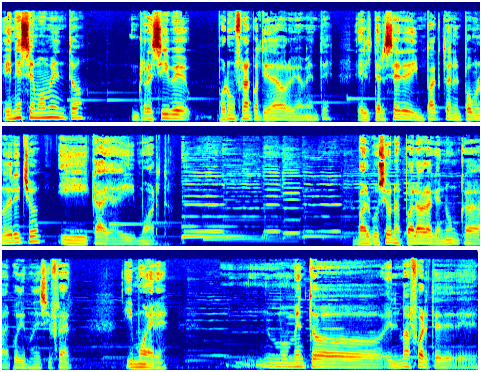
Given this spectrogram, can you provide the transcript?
En ese momento recibe, por un francotirador obviamente, el tercer impacto en el pómulo derecho y cae ahí muerto. Balbucea unas palabras que nunca pudimos descifrar y muere. Un momento, el más fuerte de, de...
